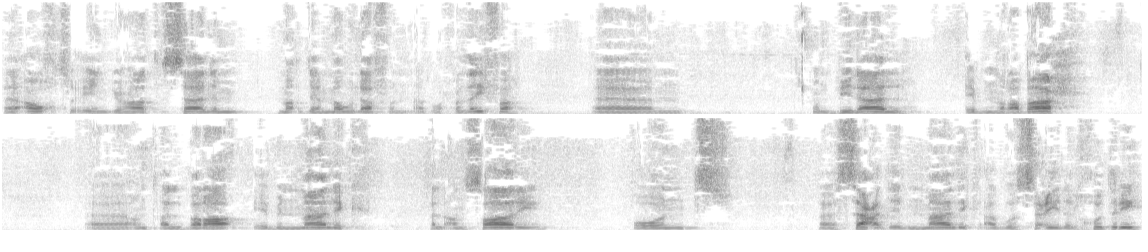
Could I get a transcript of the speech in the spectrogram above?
Äh, auch zu ihnen gehört Salim, der Maula von Abu Hudhaifa ähm, und Bilal ibn Rabah äh, und Al-Bara ibn Malik Al-Ansari und äh, Sa'd ibn Malik Abu Sa'id Al-Khudri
